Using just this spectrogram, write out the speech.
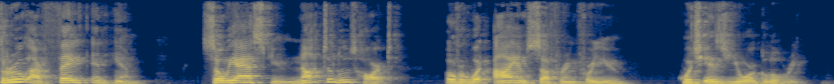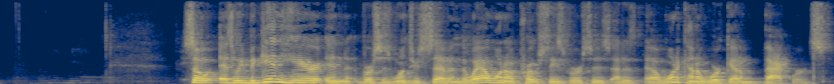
through our faith in Him. So we ask you not to lose heart over what I am suffering for you, which is your glory. So, as we begin here in verses 1 through 7, the way I want to approach these verses, I want to kind of work at them backwards,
